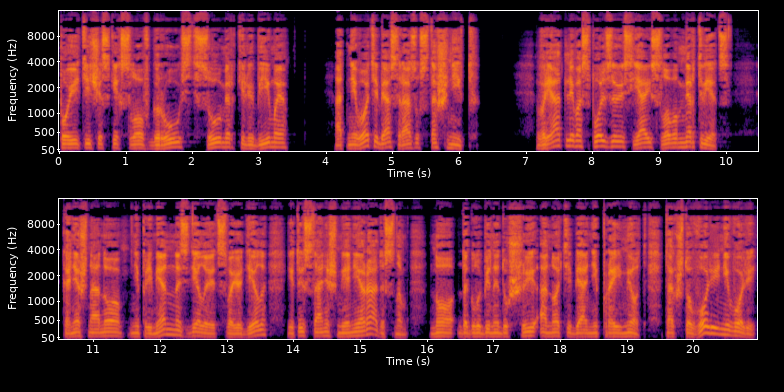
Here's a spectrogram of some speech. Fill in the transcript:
поэтических слов «грусть», «сумерки», «любимая». От него тебя сразу стошнит. Вряд ли воспользуюсь я и словом «мертвец», Конечно, оно непременно сделает свое дело, и ты станешь менее радостным, но до глубины души оно тебя не проймет, так что волей-неволей,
